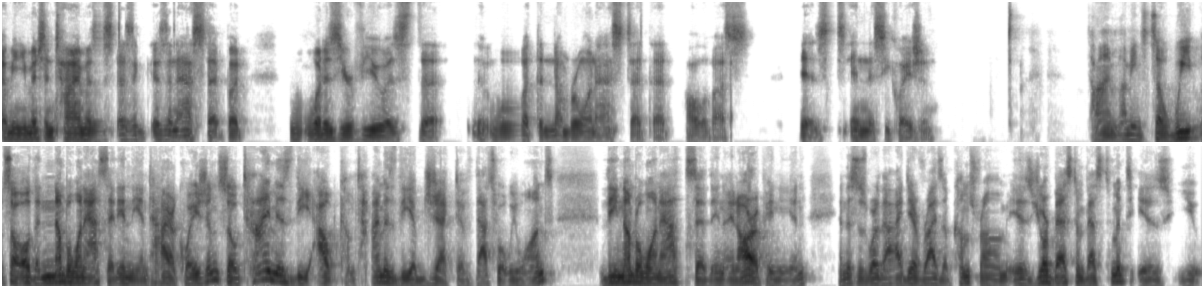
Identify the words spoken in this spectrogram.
i mean you mentioned time as as, a, as an asset but what is your view as the what the number one asset that all of us is in this equation? Time. I mean so we so oh, the number one asset in the entire equation. So time is the outcome. Time is the objective. That's what we want. The number one asset in, in our opinion and this is where the idea of rise up comes from is your best investment is you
